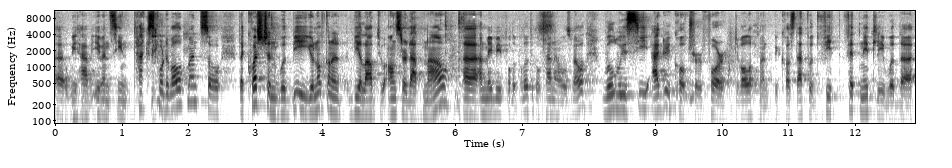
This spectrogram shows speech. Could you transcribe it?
Uh, we have even seen tax for development. So the question would be, you're not going to be allowed to answer that now, uh, and maybe for the political panel as well. Will we see agriculture for development because that would fit, fit neatly with the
